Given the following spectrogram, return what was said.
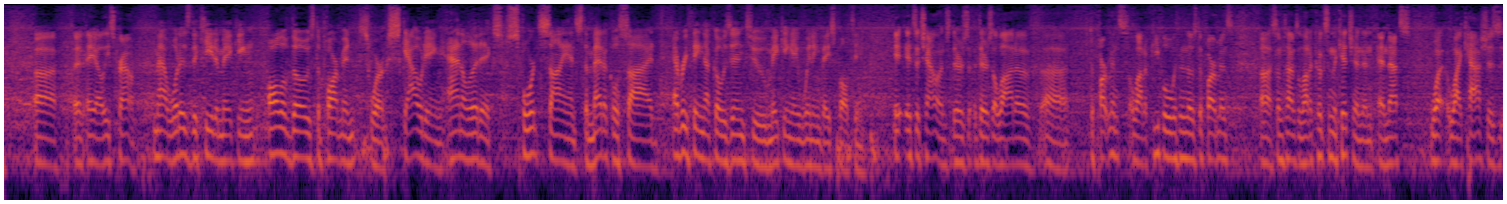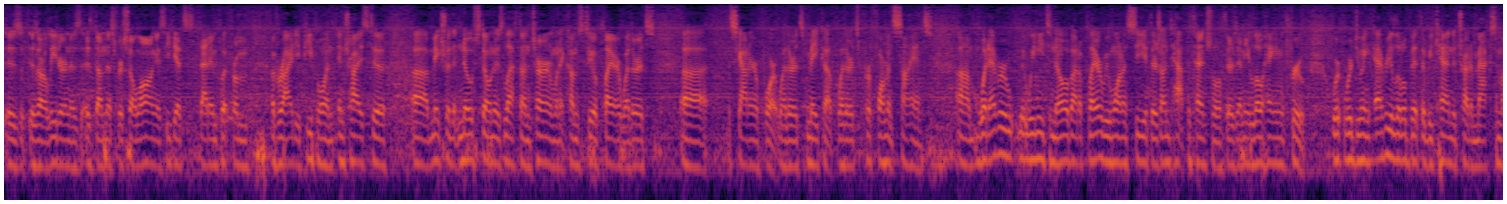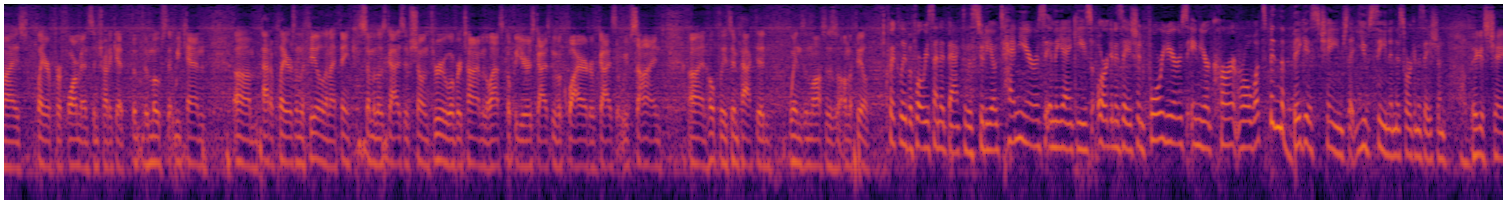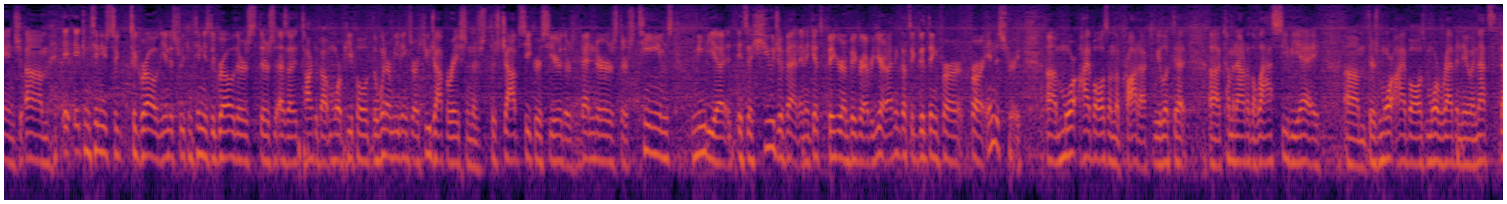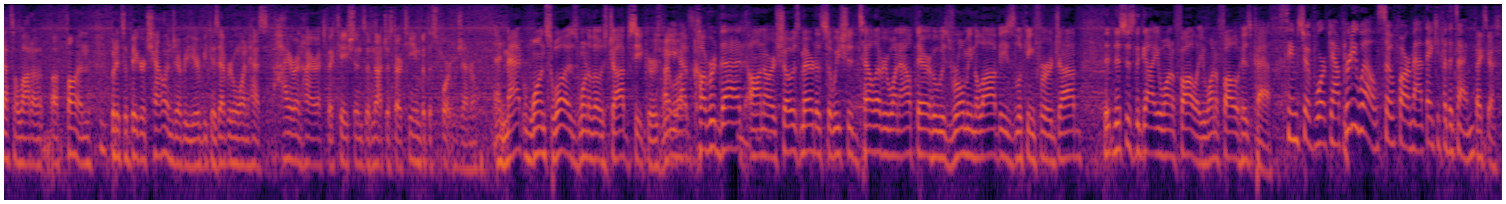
uh, an AL East crown. Matt, what is the key to making all of those departments work? Scouting, analytics, sports science, the medical side, everything that goes into making a winning baseball team. It, it's a challenge. There's there's a lot of uh, departments, a lot of people within those departments, uh, sometimes a lot of cooks in the kitchen, and, and that's what why Cash is, is, is our leader and has, has done this for so long, is he gets that input from a variety of people and, and tries to uh, make sure that no stone is left unturned when it comes to a player, whether it's uh, the scouting report, whether it's makeup, whether it's performance science, um, whatever we need to know about a player, we want to see if there's untapped potential, if there's any low-hanging fruit. We're, we're, doing every little bit that we can to try to maximize player performance and try to get the, the most that we can um, out of players on the field. And I think some of those guys have shown through over time in the last couple years, guys we've acquired or guys that we've signed, uh, and hopefully it's impacted wins and losses on the field. Quickly before we send it back to the studio, 10 years in the Yankees organization, four years in your career current role, what's been the biggest change that you've seen in this organization? Uh, biggest change. Um, it, it continues to, to grow. The industry continues to grow. There's, there's, as I talked about, more people. The winter meetings are a huge operation. There's, there's job seekers here. There's vendors. There's teams, media. It, it's a huge event, and it gets bigger and bigger every year. And I think that's a good thing for our, for our industry. Um, more eyeballs on the product. We looked at uh, coming out of the last CBA. Um, there's more eyeballs, more revenue, and that's that's a lot of, of fun. But it's a bigger challenge every year because everyone has higher and higher expectations of not just our team but the sport in general. And Matt once was one of those job seekers. I We was. have covered that on our shows, Meredith, so we should tell everyone out there who is roaming the lobbies looking for a job that this is the guy you want to follow. You want to follow his path. Seems to have worked out pretty well so far, Matt. Thank you for the time. Thanks, guys.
